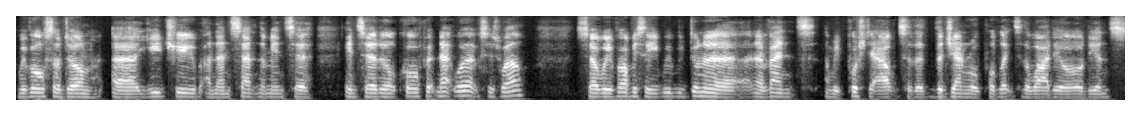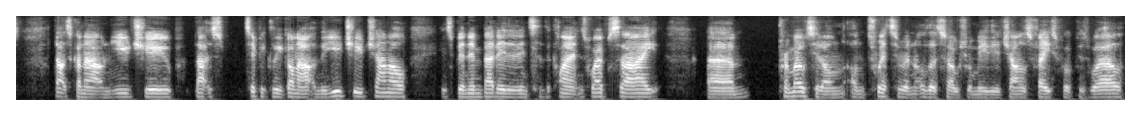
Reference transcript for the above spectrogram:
We've also done uh, YouTube and then sent them into internal corporate networks as well. So we've obviously we've done a, an event and we've pushed it out to the, the general public, to the wider audience. That's gone out on YouTube. That's typically gone out on the YouTube channel. It's been embedded into the client's website, um, promoted on, on Twitter and other social media channels, Facebook as well.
